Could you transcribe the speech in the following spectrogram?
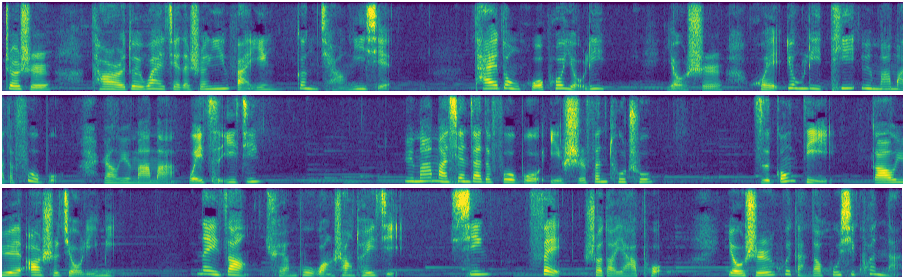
这时，胎儿对外界的声音反应更强一些，胎动活泼有力，有时会用力踢孕妈妈的腹部，让孕妈妈为此一惊。孕妈妈现在的腹部已十分突出，子宫底高约二十九厘米。内脏全部往上推挤，心、肺受到压迫，有时会感到呼吸困难，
